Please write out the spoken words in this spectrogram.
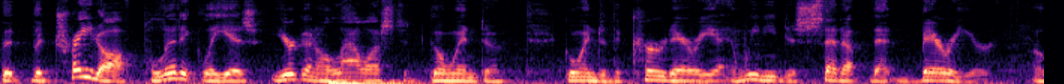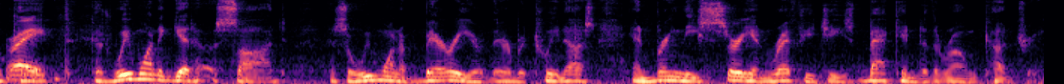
the, the trade-off politically is you're going to allow us to go into go into the Kurd area, and we need to set up that barrier, okay? Because right. we want to get Assad, and so we want a barrier there between us and bring these Syrian refugees back into their own country.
